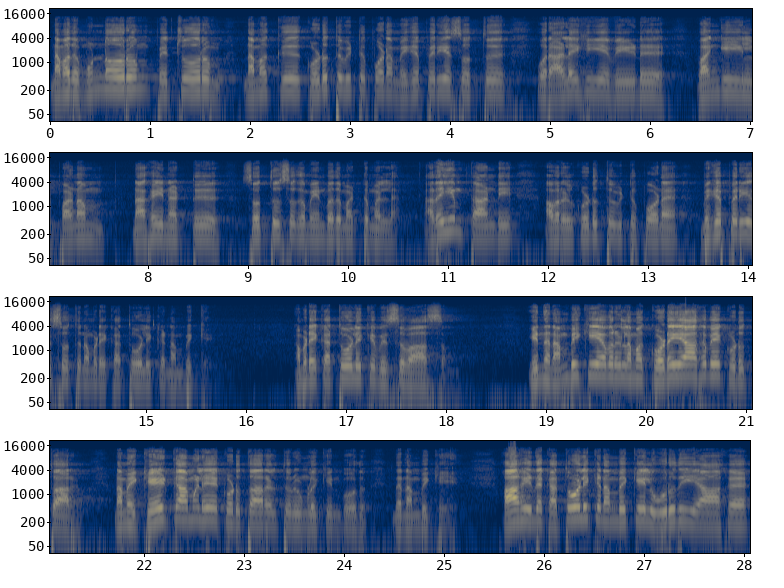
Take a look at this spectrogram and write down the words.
நமது முன்னோரும் பெற்றோரும் நமக்கு கொடுத்து விட்டு போன மிகப்பெரிய சொத்து ஒரு அழகிய வீடு வங்கியில் பணம் நகை நட்டு சொத்து சுகம் என்பது மட்டுமல்ல. அதையும் தாண்டி அவர்கள் கொடுத்து விட்டு போன மிகப்பெரிய சொத்து நம்முடைய கத்தோலிக்க நம்பிக்கை. நம்முடைய கத்தோலிக்க விசுவாசம். இந்த நம்பிக்கையை அவர்கள் நமக்கு கொடையாகவே கொடுத்தார்கள். நம்மை கேட்காமலே கொடுத்தார்கள் திருமுழுக்கின் போது இந்த நம்பிக்கையை. ஆக இந்த கத்தோலிக்க நம்பிக்கையில் உறுதியாக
